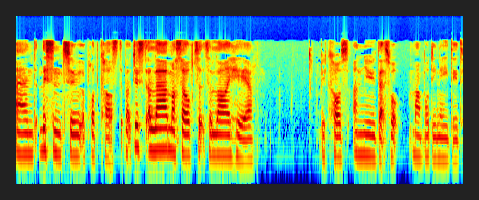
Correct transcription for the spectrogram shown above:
and listen to a podcast, but just allow myself to, to lie here because I knew that's what my body needed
